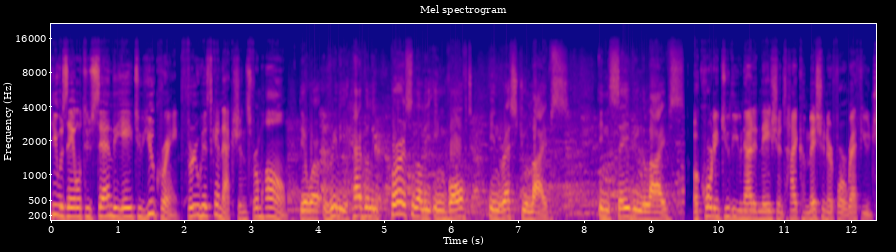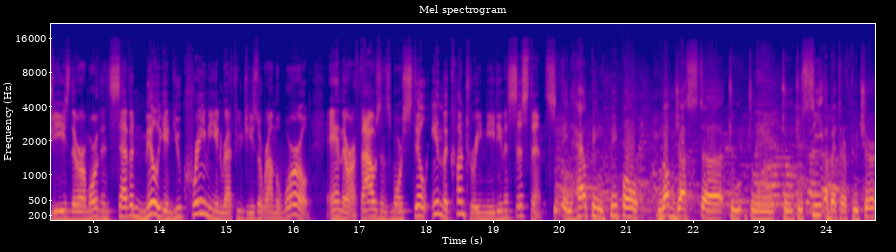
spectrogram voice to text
he was able to send the aid to Ukraine through his connections from home. They were really heavily personally involved in rescue lives, in saving lives. According to the United Nations High Commissioner for Refugees, there are more than 7 million Ukrainian refugees around the world, and there are thousands more still in the country needing assistance. In helping people not just uh, to, to, to, to see a better future,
